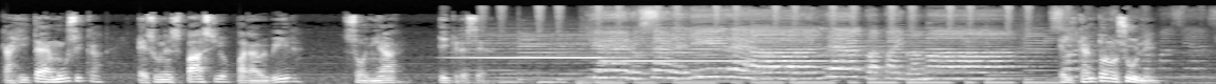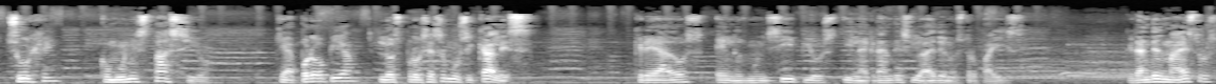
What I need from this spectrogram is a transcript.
Cajita de Música es un espacio para vivir, soñar y crecer. Quiero ser el ideal de papá y mamá. El canto nos une surge como un espacio que apropia los procesos musicales creados en los municipios y en las grandes ciudades de nuestro país. Grandes maestros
